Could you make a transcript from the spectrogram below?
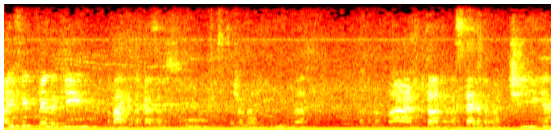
Aí fico vendo aqui a Maria da Casa Azul, a Janaína, a Dona Marta, a Célia da Martinha.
